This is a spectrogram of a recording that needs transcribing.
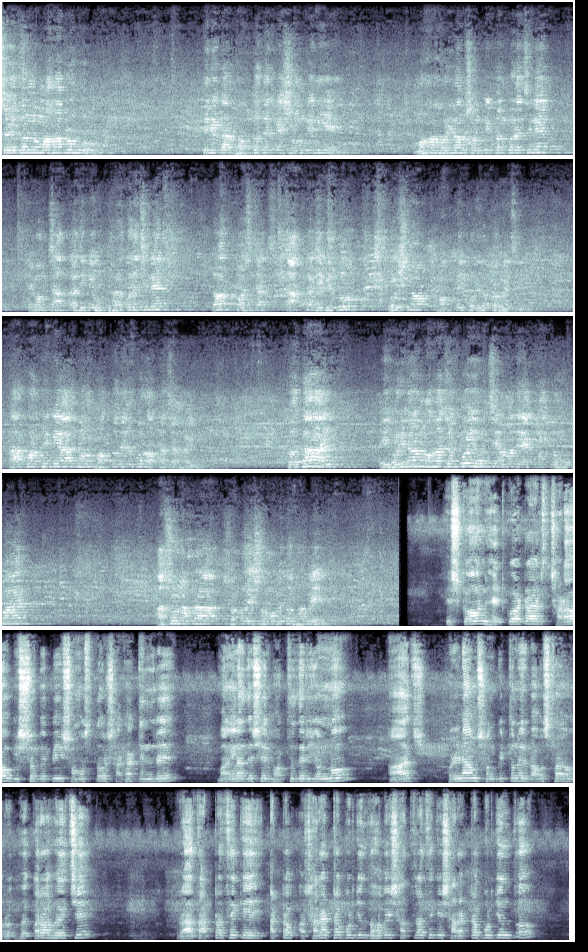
চৈতন্য মহাপ্রভু, তিনি তার ভক্তদেরকে সঙ্গে নিয়ে মহাহরিনাম সংকীর্তন করেছিলেন এবং চাঁদকাজীকে উদ্ধার করেছিলেন। তৎপশ্চাৎ চাঁদকাজী কিন্তু বৈষ্ণব ভক্তে পরিণত হয়েছিল তারপর থেকে আর কোনো ভক্তদের উপর অত্যাচার হয়নি। তো তাই এই হরিনাম মহাযজ্ঞই হচ্ছে আমাদের একমাত্র উপায়। আসুন আমরা সকলে সমবেতভাবে। ইসকন হেডকোয়ার্টার ছাড়াও বিশ্বব্যাপী সমস্ত শাখা কেন্দ্রে বাংলাদেশের ভক্তদের জন্য আজ হরিনাম সংকীর্তনের ব্যবস্থা করা হয়েছে। রাত আটটা থেকে আটটা, সাড়ে আটটা পর্যন্ত হবে, সাতটা থেকে সাড়ে আটটা পর্যন্ত।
